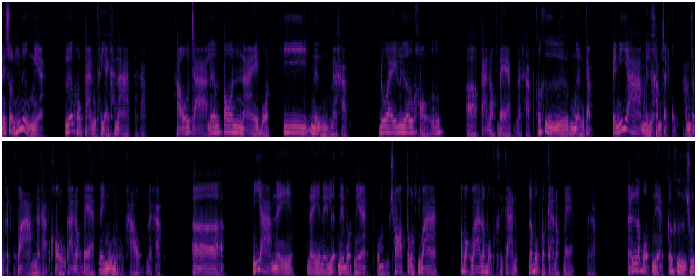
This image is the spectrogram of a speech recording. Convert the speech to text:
ในส่วนที่1เนี่ย เรื่องของการขยายขนาดนะครับ เขาจะเริ่มต้นในบทที่1นะครับ ด้วยเรื่องของออการออกแบบนะครับ ก็คือเหมือนกับเป็นนิยามหรือคำจัดคำจำกัดความนะครับ ของการออกแบบในมุมของเขานะครับนิยามในในในเรื่องในบทเนี้ยผมชอบตรงที่ว่าเขาบอกว่าระบบคือการระบบกับการออกแบบนะครับนั้นระบบเนี่ยก็คือชุด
